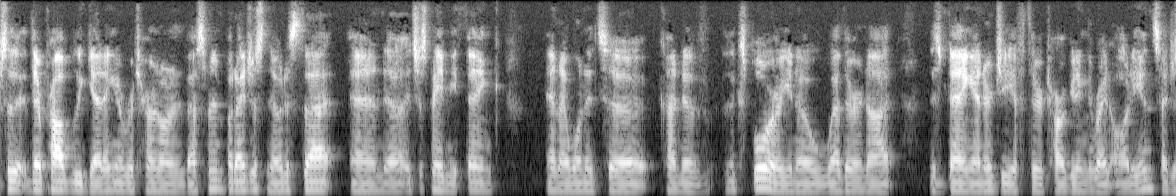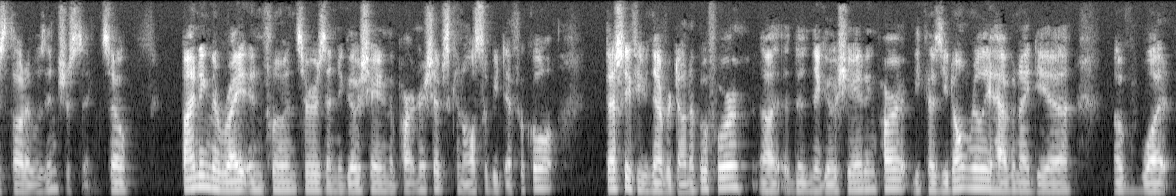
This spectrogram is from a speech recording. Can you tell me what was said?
so they're probably getting a return on investment. But I just noticed that, and uh, it just made me think, and I wanted to kind of explore, you know, whether or not this Bang Energy, if they're targeting the right audience. I just thought it was interesting. So finding the right influencers and negotiating the partnerships can also be difficult, especially if you've never done it before, uh, the negotiating part, because you don't really have an idea of what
